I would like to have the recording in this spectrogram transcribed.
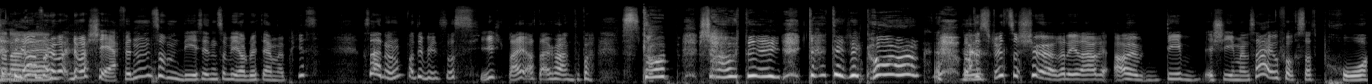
sånn Ja, for det var, det var sjefen som de siden som vi har blitt hjemme med pris. Så er det noe at de blir så sykt lei at jeg ranter på Stop shouting! Get in the car! Og til slutt så kjører de der uh, De skimensa er jo fortsatt på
